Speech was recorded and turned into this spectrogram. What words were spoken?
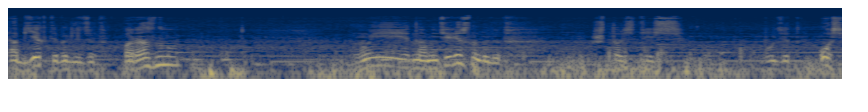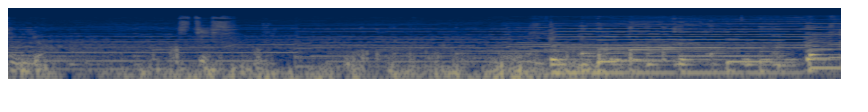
объекты выглядят по-разному. Ну и нам интересно будет, что здесь будет осенью здесь. Вот,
